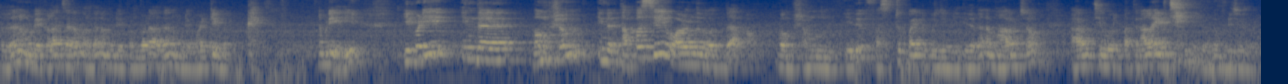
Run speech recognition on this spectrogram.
அதுதான் நம்முடைய கலாச்சாரம் அதுதான் நம்முடைய பண்பாடு அதுதான் நம்முடைய வாழ்க்கை முறை. அப்படி இப்படி இந்த வம்சம் இந்த தபஸில் வாழ்ந்து வந்த வம்சம் இது ஃபஸ்ட்டு பாயிண்ட் புரிஞ்சுக்கணும் இதை தான் நம்ம ஆரம்பித்தோம் ஆரம்பித்து ஒரு பத்து நாள் ஆயிடுச்சு. இது வந்து முடிச்சிருக்கோம்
